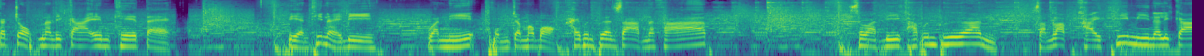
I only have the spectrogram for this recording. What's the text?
กระจกนาฬิกา MK แตก เปลี่ยนที่ไหนดี วันนี้ผมจะมาบอกให้เพื่อนๆทราบนะครับ สวัสดีครับเพื่อนๆสำหรับใครที่มีนาฬิกา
